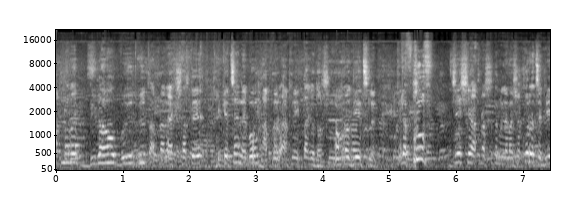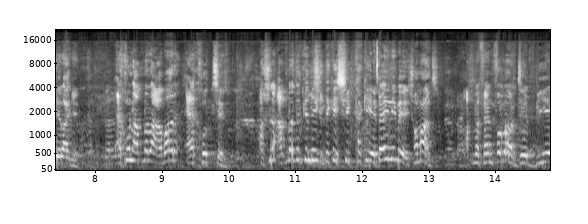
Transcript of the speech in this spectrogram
আপনারা বিবাহ বহির্ভূত আপনারা একসাথে থেকেছেন এবং আপনারা আপনি তাকে ধর্ষণ মামলা দিয়েছিলেন। এটা প্রুফ যে সে আপনার সাথে মেলামেশা করেছে বিয়ের আগে। এখন আপনারা আবার এক হচ্ছেন। আসলে আপনাদেরকে নিয়ে দেখে শিক্ষা কি এটাই নিবে সমাজ? আপনার ফ্যান ফলোয়ার যে বিয়ে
